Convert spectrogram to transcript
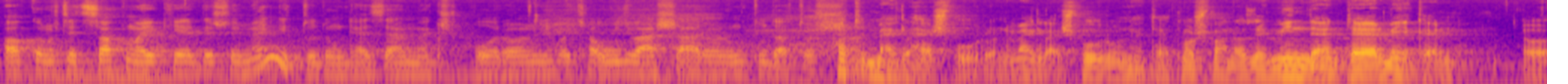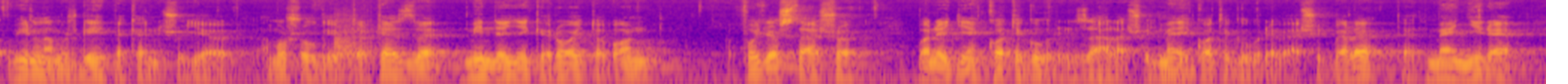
akkor most egy szakmai kérdés, hogy mennyit tudunk ezzel megspórolni, hogyha úgy vásárolunk tudatosan? Hát meg lehet spórolni, meg lehet spórolni, tehát most már azért minden terméken a villamos gépeken is, ugye a mosógéptől kezdve, mindegyik rajta van a fogyasztása, van egy ilyen kategorizálás, hogy mely kategória esik bele, tehát mennyire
